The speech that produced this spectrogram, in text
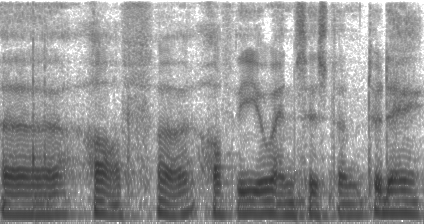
of, of the UN system today.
